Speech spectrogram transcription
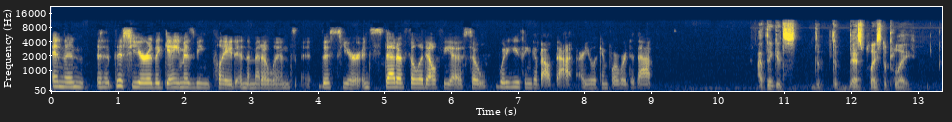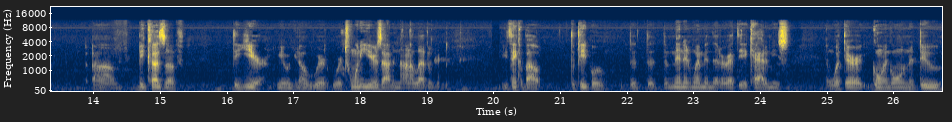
And then uh, this year, the game is being played in the Meadowlands uh, this year instead of Philadelphia. So, what do you think about that? Are you looking forward to that? I think it's the, the best place to play um, because of the year. You, you know, we're, we're 20 years out of 9 11. You think about the people, the, the, the men and women that are at the academies and what they're going on to do.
